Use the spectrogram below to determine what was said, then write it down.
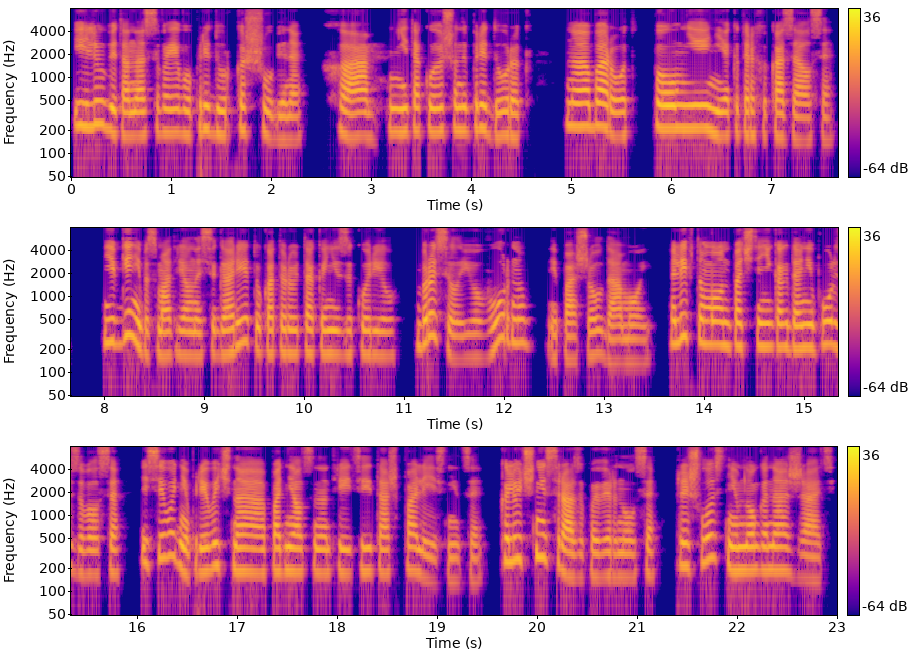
И любит она своего придурка Шубина. Ха, не такой уж он и придурок. Наоборот, поумнее некоторых оказался. Евгений посмотрел на сигарету, которую так и не закурил, бросил ее в урну и пошел домой. Лифтом он почти никогда не пользовался и сегодня привычно поднялся на третий этаж по лестнице. Ключ не сразу повернулся, пришлось немного нажать.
